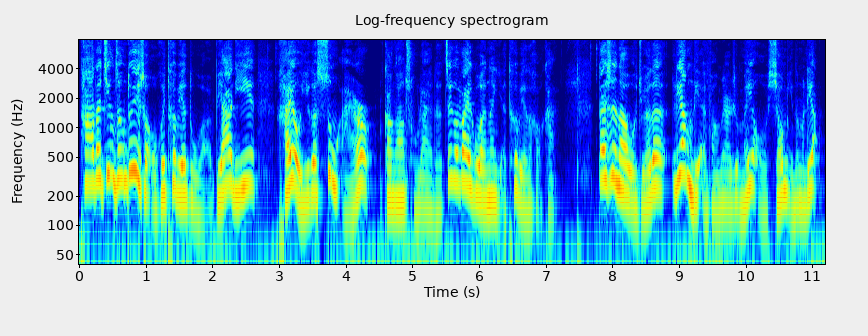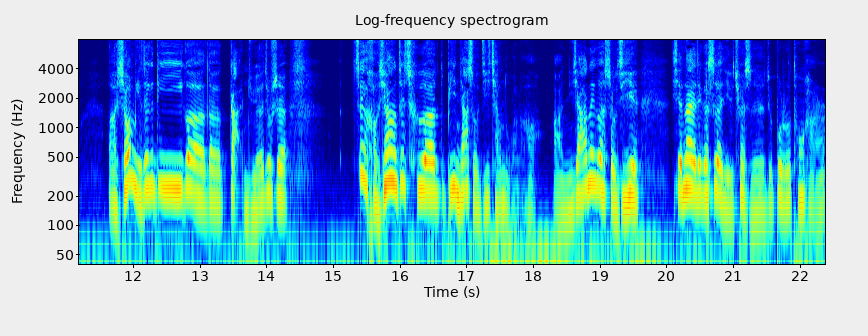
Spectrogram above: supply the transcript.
它的竞争对手会特别多，比亚迪还有一个宋 L 刚刚出来的，这个外观呢也特别的好看，但是呢，我觉得亮点方面就没有小米那么亮啊。小米这个第一个的感觉就是，这个好像这车比你家手机强多了哈啊，你家那个手机。现在这个设计确实就不如同行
